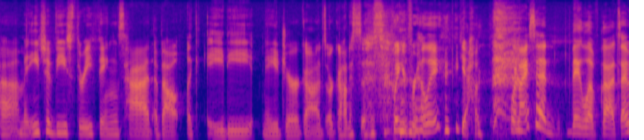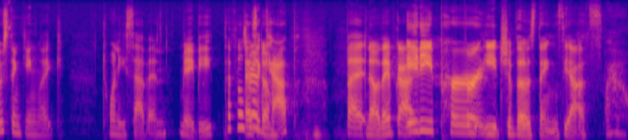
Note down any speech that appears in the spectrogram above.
Um, and each of these three things had about like 80 major gods or goddesses. Wait, really? yeah. when I said they love gods, I was thinking like 27, maybe. That feels as random. a cap. But No, they've got 80 per. for each of those things. Yes. Wow.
